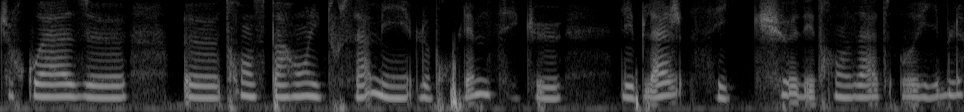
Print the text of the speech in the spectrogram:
turquoise, euh, transparent et tout ça. Mais le problème, c'est que les plages, c'est que des transats horribles.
